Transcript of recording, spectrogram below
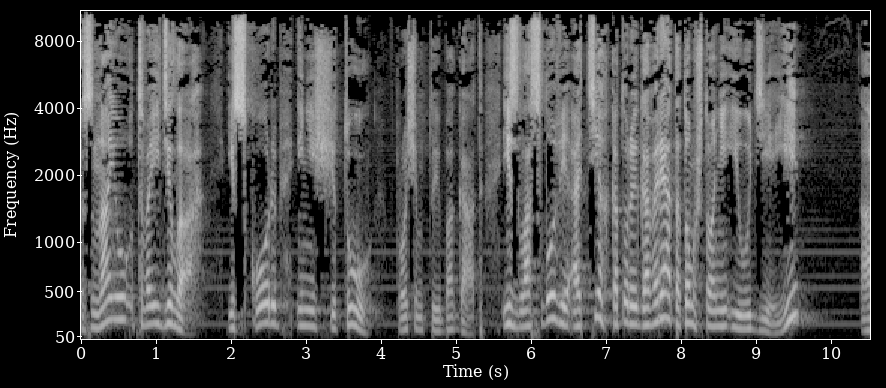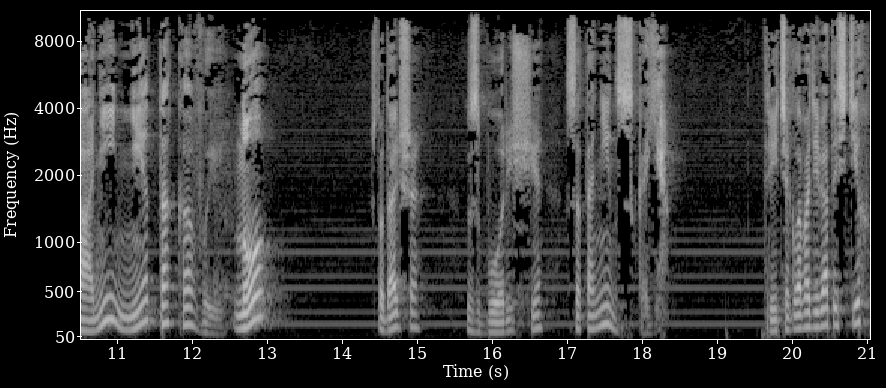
«Знаю твои дела, и скорбь, и нищету, впрочем, ты богат. И злословие от тех, которые говорят о том, что они иудеи, а они не таковы. Но, что дальше? Сборище сатанинское. Третья глава, девятый стих,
